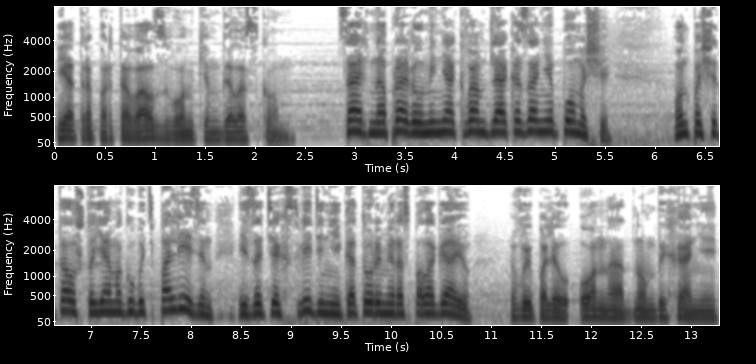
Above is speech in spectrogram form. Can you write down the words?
и отрапортовал звонким голоском. «Царь направил меня к вам для оказания помощи. Он посчитал, что я могу быть полезен из-за тех сведений, которыми располагаю», — выпалил он на одном дыхании.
